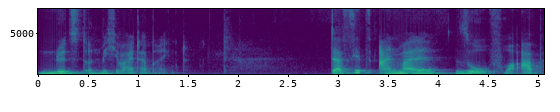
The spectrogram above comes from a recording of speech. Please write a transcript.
nützt und mich weiterbringt. Das jetzt einmal so vorab,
